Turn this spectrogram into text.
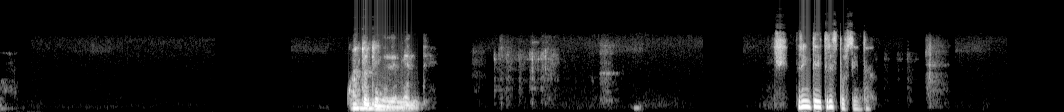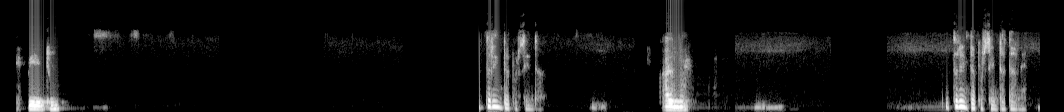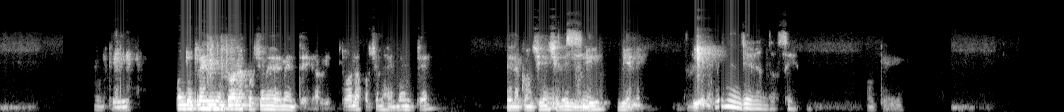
¿cuánto tiene de mente? Treinta y tres por ciento. Espíritu, Treinta por ciento. alma, Treinta por ciento también. ok. Punto 3 vienen todas las porciones de mente, Gabriel. Todas las porciones de mente de la conciencia de Sí. Yuli viene. Viene. Vienen llegando, sí. Ok.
